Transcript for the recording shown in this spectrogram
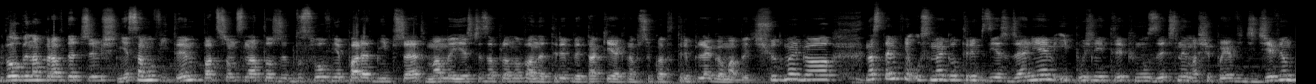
byłoby naprawdę czymś niesamowitym, patrząc na to, że dosłownie parę dni przed mamy jeszcze zaplanowane tryby, takie jak na przykład tryb Lego ma być 7, następnie 8 tryb z jeżdżeniem i później tryb muzyczny ma się pojawić 9.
